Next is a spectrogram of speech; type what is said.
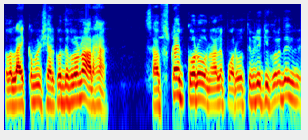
তবে লাইক কমেন্ট শেয়ার করতে ভুলো না। আর হ্যাঁ সাবস্ক্রাইব করো নাহলে পরবর্তী ভিডিও কি করে দেখবে?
